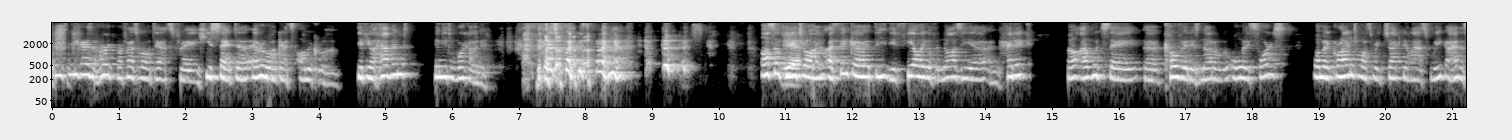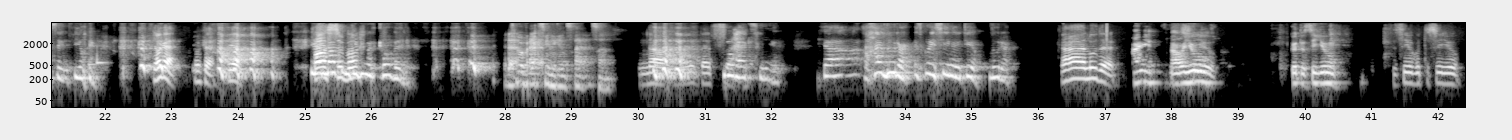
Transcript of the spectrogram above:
you guys heard Professor Valdastri. He said uh, everyone gets Omicron. If you haven't, you need to work on it. That's what he's Also, Pietro, yeah. I, I, think uh, the, the feeling of nausea and headache, uh, I would say uh, COVID is not the only source. When my grant was rejected last week, I had the same feeling. okay, okay, yeah. Possible. Nothing to do with COVID. There's no vaccine against that, son. No, that's no vaccine. Yeah. Uh, hi, Luder. It's great seeing you too, Luder. Hi, Luder. Hi. How are you? You? Good to see you. Good to see you. Good to see you.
